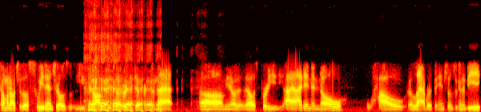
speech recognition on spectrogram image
coming out to those sweet intros. You can obviously tell there was difference in that. Um, you know, that, that was pretty. I, I didn't know how elaborate the intros were going to be.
